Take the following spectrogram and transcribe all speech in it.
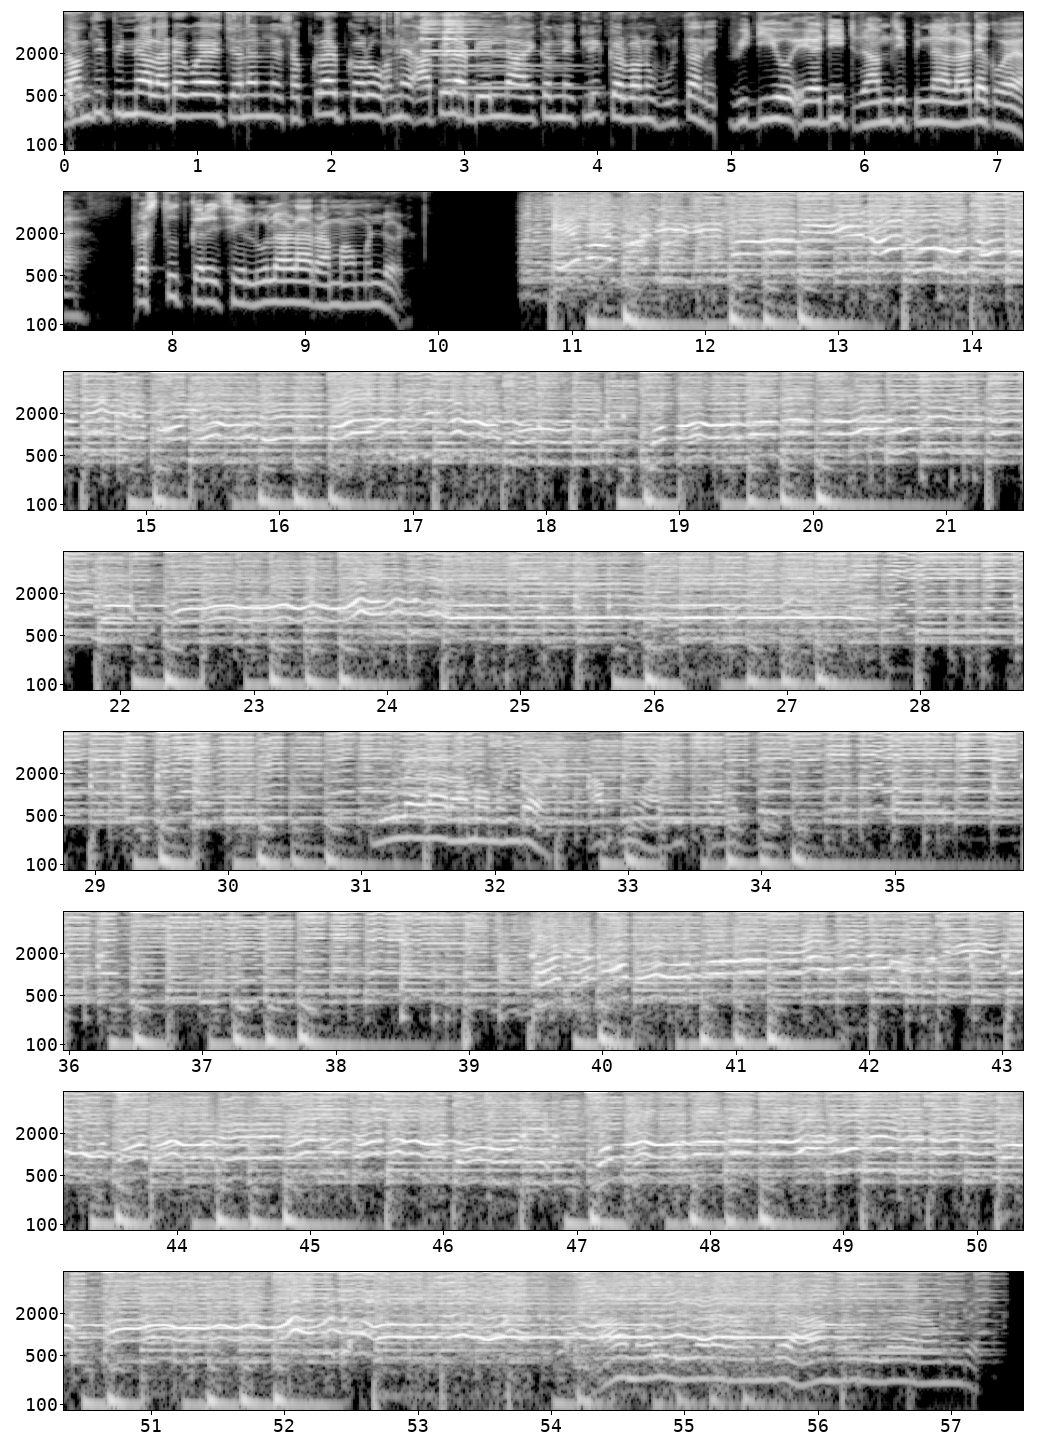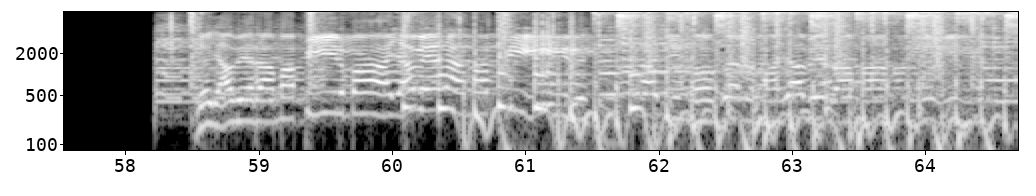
રામદીપ પિન્ના લાડકવાયા ચેનલને સબસ્ક્રાઇબ કરો અને આપેલા બેલના આઇકનને ક્લિક કરવાનું ભૂલતા નહીં. વીડિયો એડિટ રામદીપના લાડકવાયા પ્રસ્તુત કરે છે લોલાળા રામા મંડળ. લોલાળા રામા મંડળ આપનું હાર્દિક સ્વાગત કરે છે. આ મારું લોલાળા આ મારું લોલાળા રામા મંડળ જય આવે રામા પીરમાં આવે રામા પીર હાજી નગરમાં આવે રામા પીર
